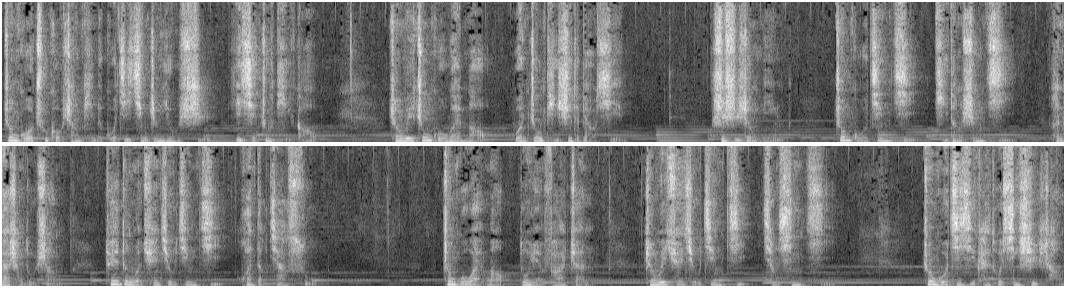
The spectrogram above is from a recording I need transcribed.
中国出口商品的国际竞争优势也显著提高，成为中国外贸稳中提质的表现。事实证明，中国经济提档升级，很大程度上推动了全球经济换挡加速。中国外贸多元发展，成为全球经济强心剂。中国积极开拓新市场，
